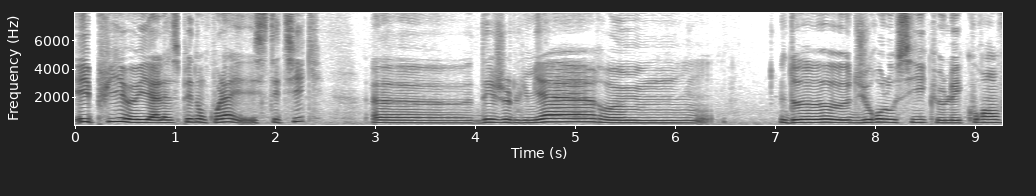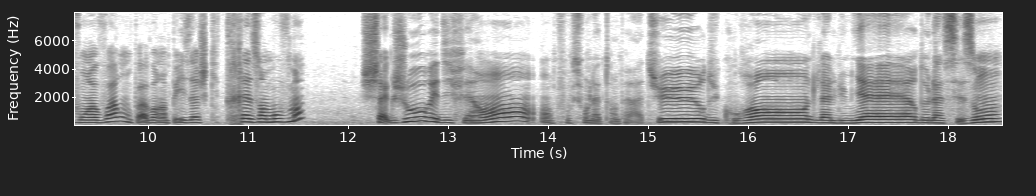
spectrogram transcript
Et puis euh, il y a l'aspect donc voilà esthétique, euh, des jeux de lumière, de, du rôle aussi que les courants vont avoir. On peut avoir un paysage qui est très en mouvement. Chaque jour est différent en fonction de la température, du courant, de la lumière, de la saison.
